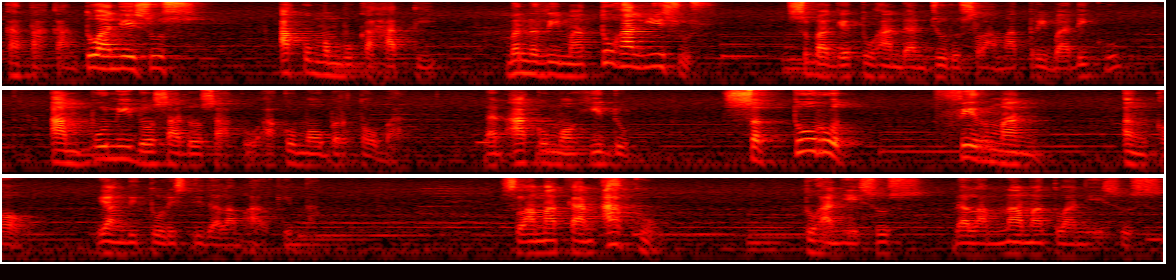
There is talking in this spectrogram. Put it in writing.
katakan, Tuhan Yesus, aku membuka hati menerima Tuhan Yesus sebagai Tuhan dan juru selamat pribadiku ampuni dosa-dosaku, aku mau bertobat dan aku mau hidup seturut firman Engkau yang ditulis di dalam Alkitab. Selamatkan aku, Tuhan Yesus, dalam nama Tuhan Yesus.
